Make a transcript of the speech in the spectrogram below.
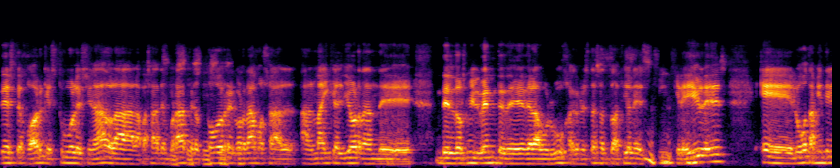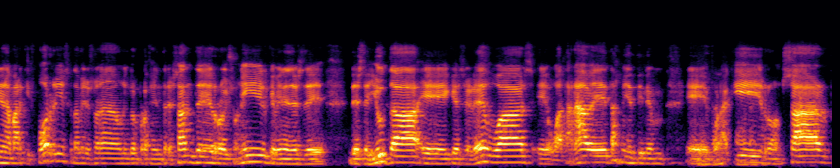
este jugador que estuvo lesionado la, pasada temporada, pero todos recordamos al, Michael Jordan del 2020 de, la burbuja, con estas actuaciones increíbles. Eh, luego también tienen a Marquis Morris, que también es una, incorporación interesante. Royce O'Neill, que viene desde, desde Utah. Eh, Kessler Edwards. Eh, Watanabe también tienen eh, por aquí. Ron Sharp.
